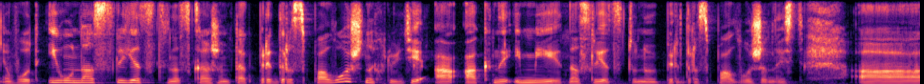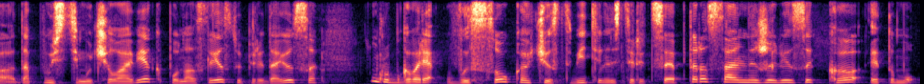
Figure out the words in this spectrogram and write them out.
Вот. И у наследственно, скажем так, предрасположенных людей, а акне имеет наследственную предрасположенность, а, допустим, у человека по наследству передается, ну, грубо говоря, высокая чувствительность рецептора сальной железы к этому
